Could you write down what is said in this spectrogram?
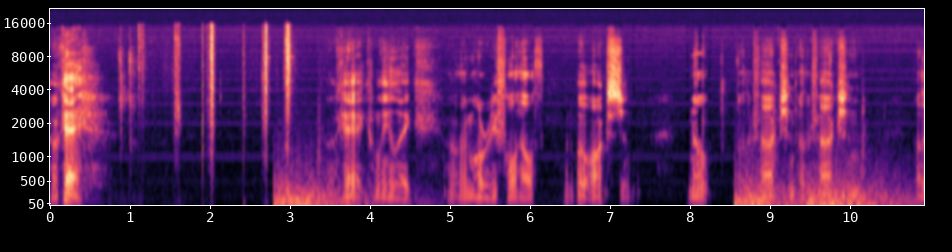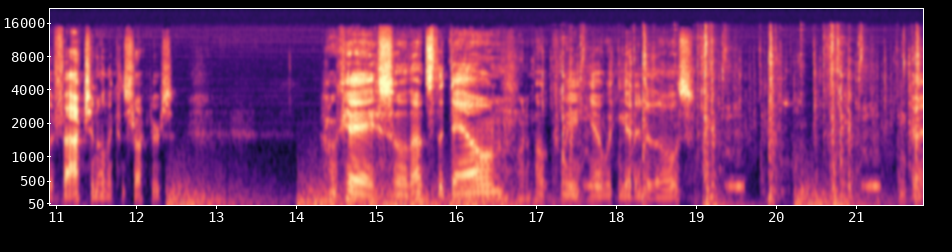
Okay. Okay, can we like... Oh, I'm already full health. What about oxygen? No. Other faction, other faction, other faction on the constructors. Okay, so that's the down. What about, can we, yeah, we can get into those. Okay.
